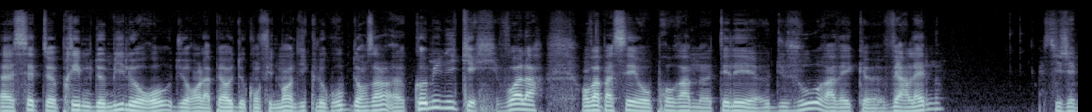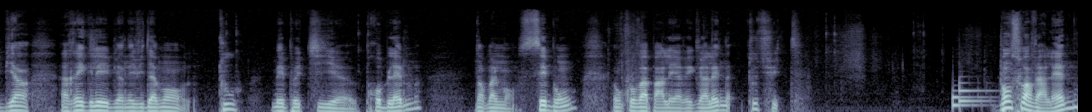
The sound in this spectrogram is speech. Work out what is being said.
Euh, cette prime de 1000 euros durant la période de confinement indique le groupe dans un communiqué. Voilà, on va passer au programme télé du jour avec Verlaine. Si j'ai bien réglé bien évidemment tous mes petits problèmes. Normalement, c'est bon. Donc on va parler avec Verlaine tout de suite. Bonsoir Verlaine.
